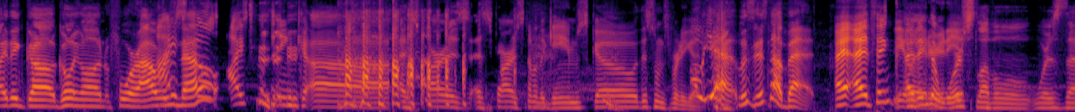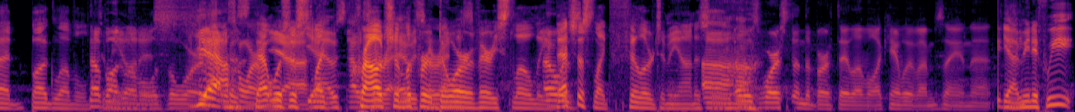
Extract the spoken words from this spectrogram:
I think uh, going on four hours I now. still, I still think uh, as far as as far as some of the games go, this one's pretty good. Oh yeah, listen, it's not bad. I, I think I think later, the idiot. worst level was that bug level. The bug level was the worst. Yeah. That was Because that was Yeah. just Yeah, like it was- that was crouch and look was for a door very slowly. That That's was- just like filler to me, honestly. Uh-huh. That was worse than the birthday level. I can't believe I'm saying that. Yeah, I mean, if we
